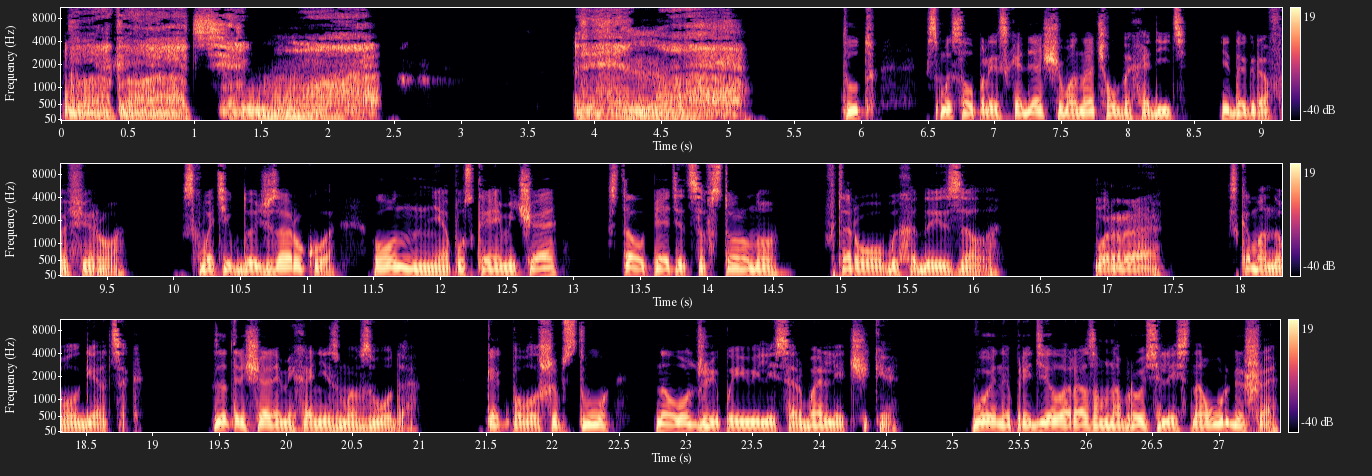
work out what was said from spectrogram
«Орковое дерьмо... вино...» Тут смысл происходящего начал доходить и до графа Ферро. Схватив дочь за руку, он, не опуская меча, стал пятиться в сторону второго выхода из зала. «Пора!» — скомандовал герцог. Затрещали механизмы взвода. Как по волшебству, на лоджии появились арбалетчики. Воины предела разом набросились на Ургаша,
